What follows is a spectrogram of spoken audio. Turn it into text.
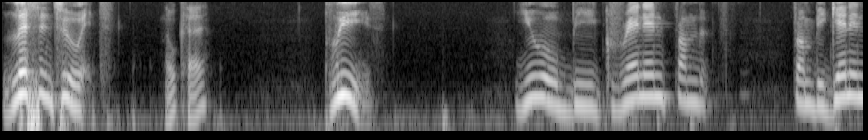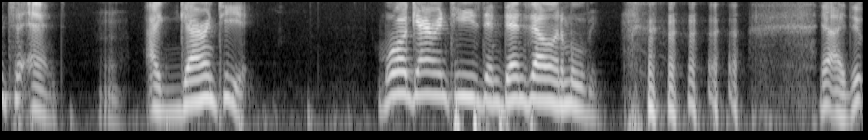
listen to it, Okay. please. You will be grinning from the from beginning to end. I guarantee it. More guarantees than Denzel in a movie. yeah, I do.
